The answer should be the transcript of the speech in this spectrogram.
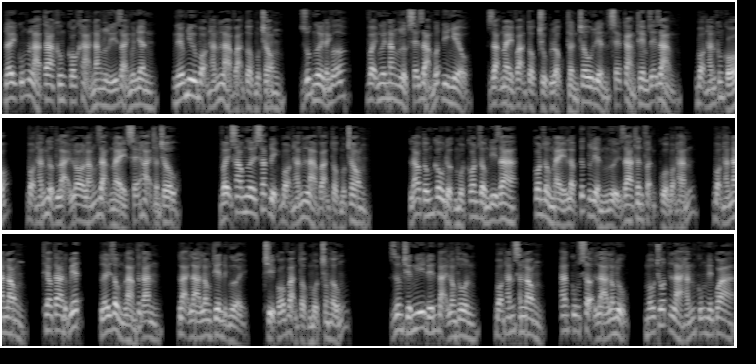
đây cũng là ta không có khả năng lý giải nguyên nhân, nếu như bọn hắn là vạn tộc một trong, giúp ngươi đánh vỡ, vậy ngươi năng lực sẽ giảm bớt đi nhiều, dạng này vạn tộc trục lộc thần châu liền sẽ càng thêm dễ dàng, bọn hắn không có, bọn hắn ngược lại lo lắng dạng này sẽ hại thần châu. Vậy sao ngươi xác định bọn hắn là vạn tộc một trong? Lao tống câu được một con rồng đi ra, con rồng này lập tức liền ngửi ra thân phận của bọn hắn bọn hắn ăn long, theo ta được biết, lấy rồng làm thức ăn, lại là long tiên được người chỉ có vạn tộc một trong hống. Dương chiến nghĩ đến đại long thôn, bọn hắn săn long, ăn cũng sợ là long đục mấu chốt là hắn cũng đến qua,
